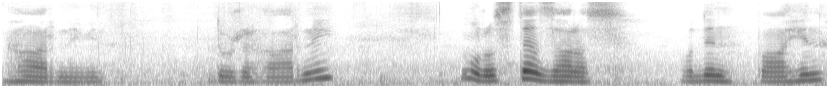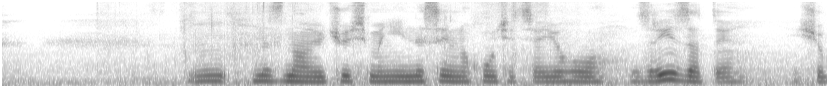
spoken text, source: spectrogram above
Гарний він. Дуже гарний. Ну, росте зараз один пагін. Ну, не знаю, щось мені не сильно хочеться його зрізати, щоб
